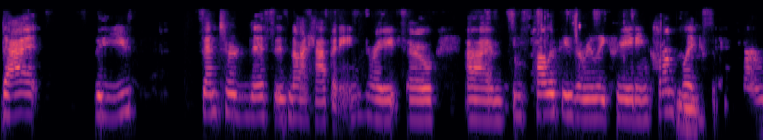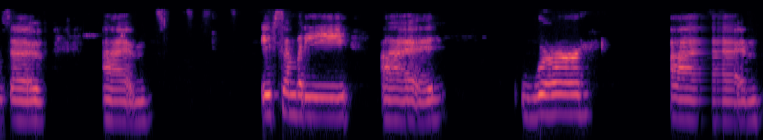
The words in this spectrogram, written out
that the youth centeredness is not happening, right? So um, these policies are really creating conflicts in terms of um, if somebody uh, were, um,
